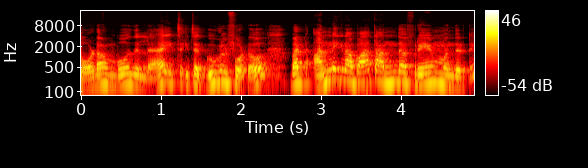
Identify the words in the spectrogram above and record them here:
தொடும் போது இல்லை it's it's uh Google photo but அன்னைக்கு நான் பார்த்த அந்த ஃப்ரேம் வந்துட்டு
